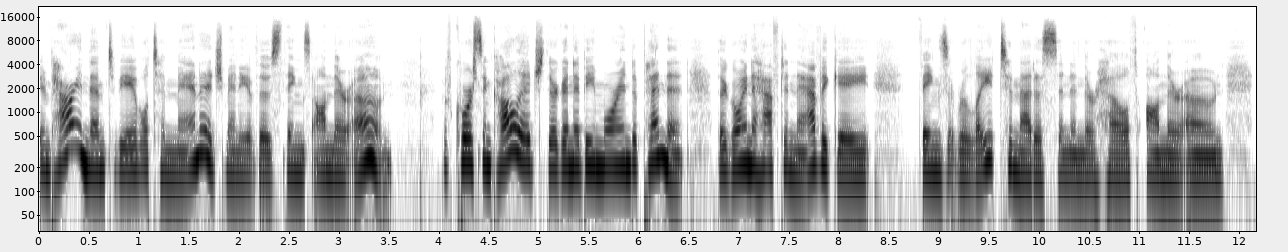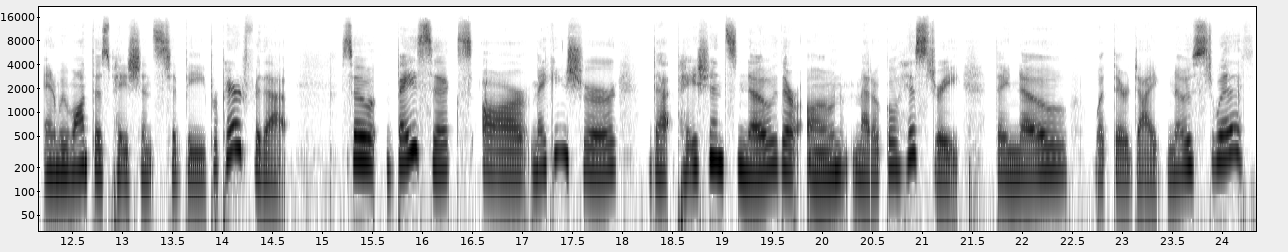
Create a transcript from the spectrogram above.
empowering them to be able to manage many of those things on their own. Of course, in college, they're going to be more independent. They're going to have to navigate things that relate to medicine and their health on their own, and we want those patients to be prepared for that. So, basics are making sure that patients know their own medical history. They know what they're diagnosed with,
